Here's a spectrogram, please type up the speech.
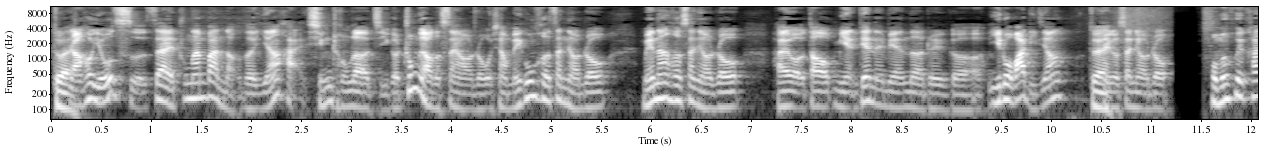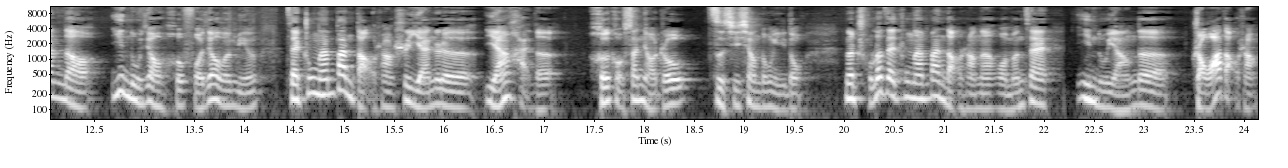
对，然后由此在中南半岛的沿海形成了几个重要的三角洲，像湄公河三角洲、湄南河三角洲，还有到缅甸那边的这个伊洛瓦底江对这个三角洲。我们会看到印度教和佛教文明在中南半岛上是沿着沿海的河口三角洲自西向东移动。那除了在中南半岛上呢，我们在印度洋的爪哇岛上，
